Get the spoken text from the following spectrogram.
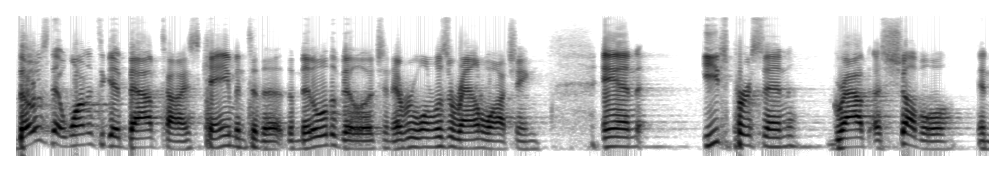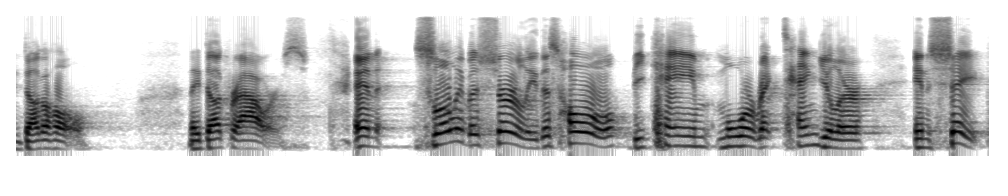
those that wanted to get baptized came into the, the middle of the village, and everyone was around watching. And each person grabbed a shovel and dug a hole. They dug for hours. And slowly but surely, this hole became more rectangular in shape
